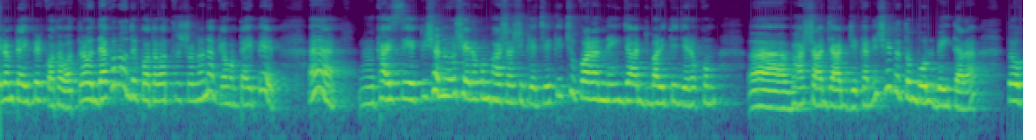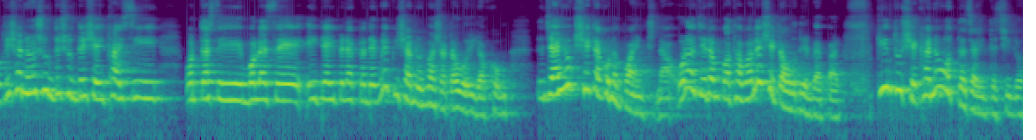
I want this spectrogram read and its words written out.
এরম টাইপের কথাবার্তা। দেখো না ওদের কথাবার্তা শোনো না কেমন টাইপের? হ্যাঁ? খাইছে কৃষাণুও সেরকম ভাষা শিখেছে। কিছু করার নেই, যার বাড়িতে যেরকম ভাষা, যার যেখানে, সেটা তো বলবেই তারা। তো কৃষাণুও শুনতে শুনতে সেই খাইছি করতেছে, বলেছে, এই টাইপের একটা দেখবে কৃষাণুর ভাষাটাও ওই রকম তো যাই হোক, সেটা কোনো পয়েন্ট না। ওরা যেরকম কথা বলে, সেটা ওদের ব্যাপার। কিন্তু সেখানেও অত্যাচারিত ছিল।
